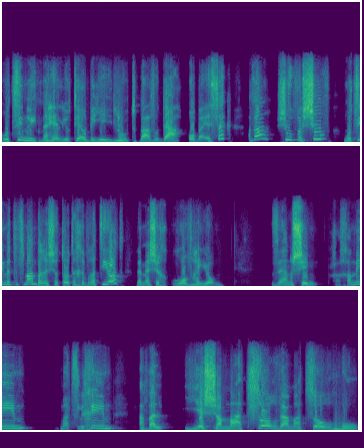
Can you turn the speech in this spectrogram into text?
רוצים להתנהל יותר ביעילות בעבודה או בעסק, אבל שוב ושוב מוצאים את עצמם ברשתות החברתיות למשך רוב היום. זה אנשים חכמים, מצליחים, אבל יש שם מעצור, והמעצור הוא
